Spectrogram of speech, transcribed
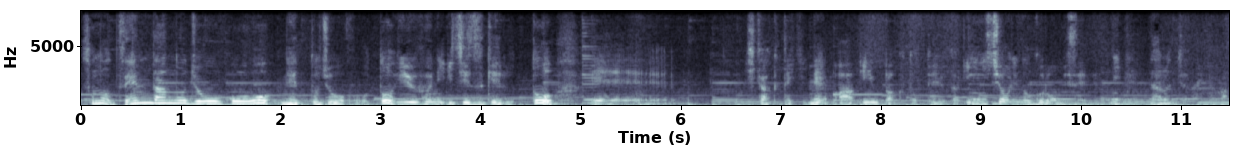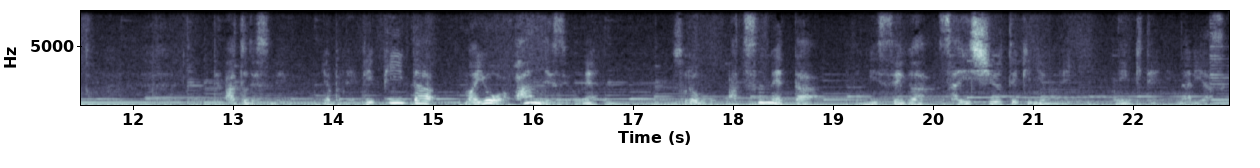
その前段の情報をネット情報というふうに位置づけると、えー、比較的ねあインパクトというか印象に残るお店になるんじゃないかなと。であとですねやっぱねリピーターまあ要はファンですよね。それを集めたお店が最終的には、ね、人気店になりやすい。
